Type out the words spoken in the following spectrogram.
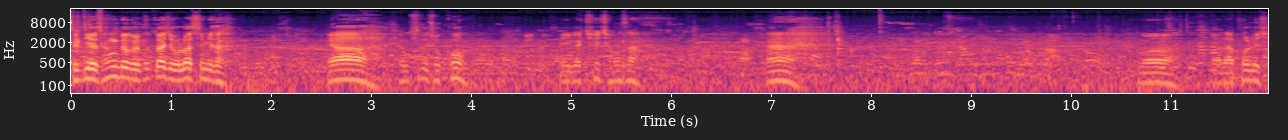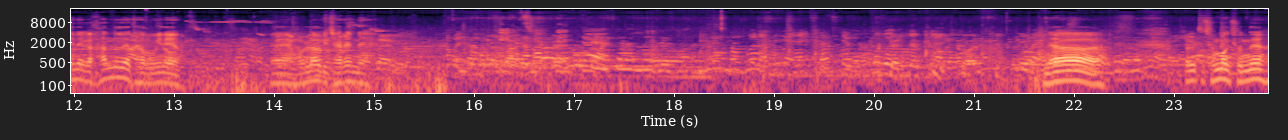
드디어 성벽을 끝까지 올랐습니다. 야, 경치도 좋고 여기가 최정상. 아. 뭐 아, 나폴리 시내가 한눈에 다 보이네요. 네, 올라오기 잘했네. 야, 여기도 전망 좋네요.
